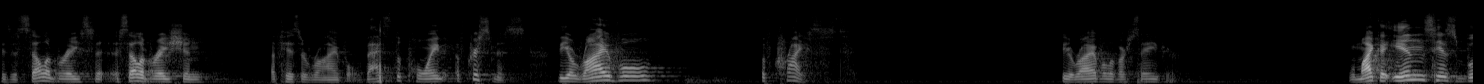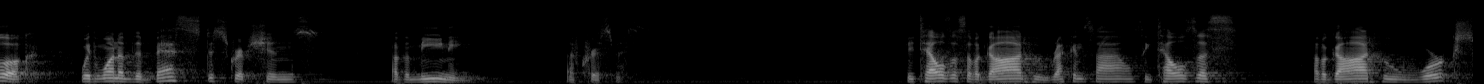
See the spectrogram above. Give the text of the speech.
is a celebration, a celebration of his arrival. That's the point of Christmas the arrival of Christ, the arrival of our Savior. Well, Micah ends his book with one of the best descriptions of the meaning of Christmas. He tells us of a God who reconciles. He tells us of a God who works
